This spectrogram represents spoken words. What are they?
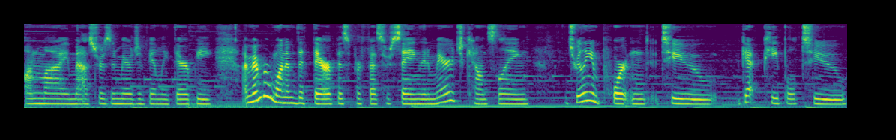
on my master's in marriage and family therapy, I remember one of the therapist professors saying that in marriage counseling, it's really important to get people to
